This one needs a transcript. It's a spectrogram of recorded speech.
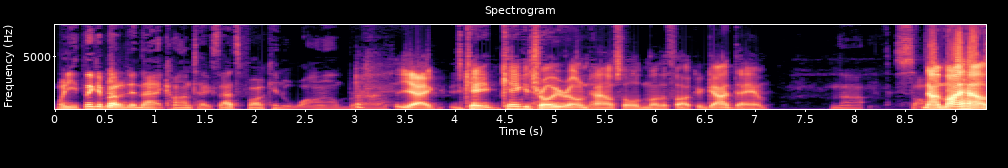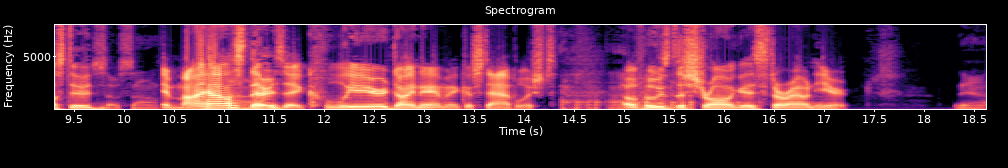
When you think about it in that context, that's fucking wild, bro. Yeah, you can't can't control your own household, motherfucker. Goddamn. Nah. Soft. Not my house, dude. so soft. In my house, there Mine. is a clear dynamic established of who's the strongest around here. Yeah.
